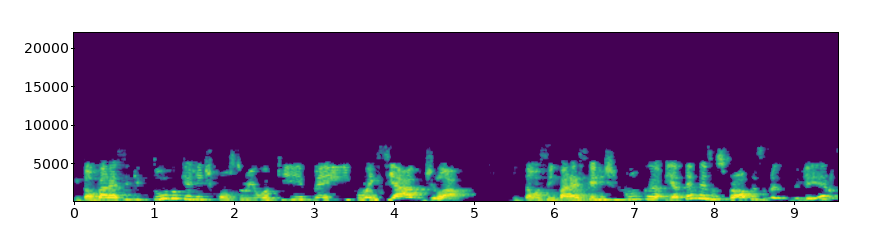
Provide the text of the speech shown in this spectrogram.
Então parece que tudo que a gente construiu aqui vem influenciado de lá. Então, assim, parece que a gente nunca, e até mesmo os próprios brasileiros,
